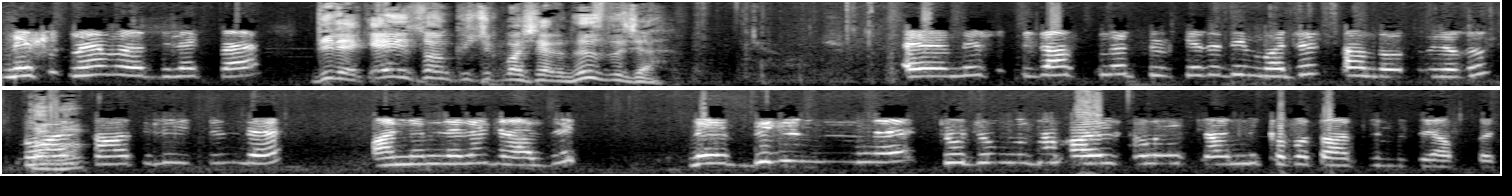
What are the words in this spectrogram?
Mesut merhaba Dilek ben. Dilek en son küçük başarın hızlıca. Ee, Mesut biz aslında Türkiye'de değil Macaristan'da oturuyoruz. Noel Tamam. tatili için de annemlere geldik. Ve bir günlüğüne çocuğumuzdan ayrı kalarak kendi kafa tatilimizi yaptık.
